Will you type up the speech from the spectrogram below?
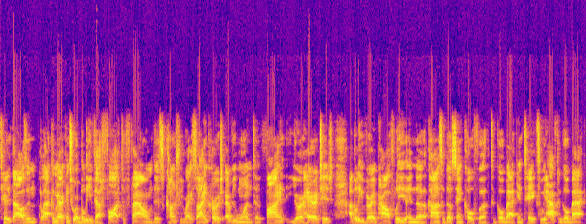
10,000 Black Americans who are believed to have fought to found this country, right? So I encourage everyone to find your heritage. I believe very powerfully in the concept of Sankofa to go back and take. So we have to go back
